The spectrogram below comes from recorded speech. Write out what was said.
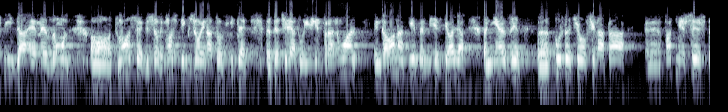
sfida e me dhunë, të mos e gëzojnë, mos t'i gëzojnë ato vite të cilat u ishin pranuar. Nga ana tjetër bie fjala njerëzit, kushdo qofshin ata, Fatmirësisht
